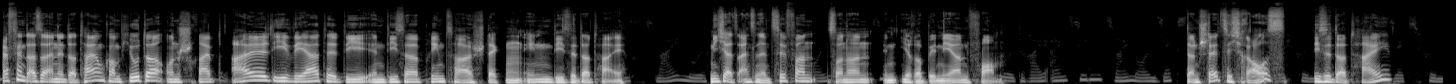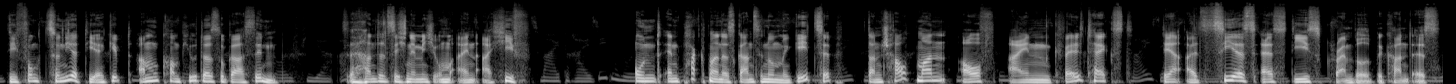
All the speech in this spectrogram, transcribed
öffnet also eine Datei am Computer und schreibt all die Werte, die in dieser Primzahl stecken, in diese Datei. Nicht als einzelne Ziffern, sondern in ihrer binären Form. Dann stellt sich raus, diese Datei, die funktioniert, die ergibt am Computer sogar Sinn. Es handelt sich nämlich um ein Archiv. Und entpackt man das Ganze nun mit gzip, dann schaut man auf einen Quelltext, der als CSSD Scramble bekannt ist.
